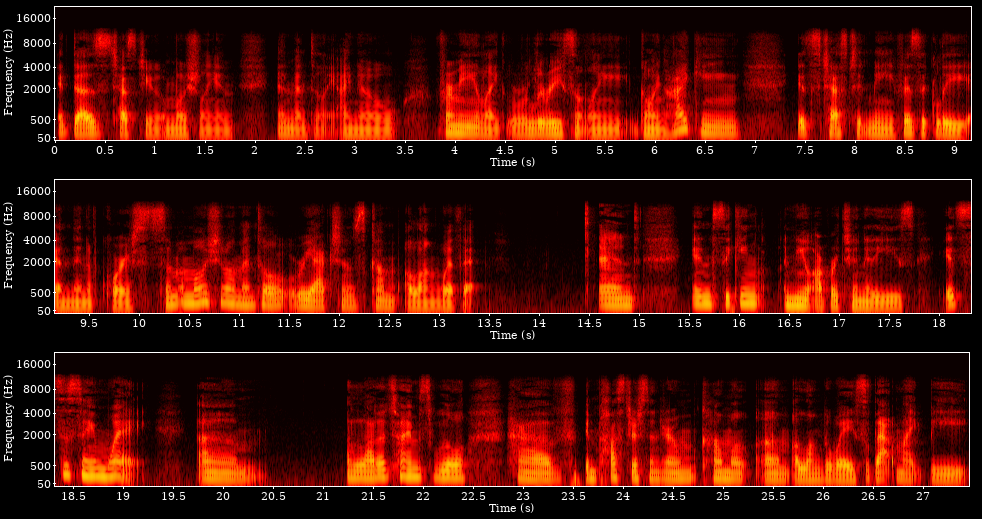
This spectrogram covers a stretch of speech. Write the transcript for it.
it does test you emotionally and, and mentally. I know for me, like recently going hiking, it's tested me physically. And then, of course, some emotional, mental reactions come along with it. And in seeking new opportunities, it's the same way. Um, a lot of times we'll have imposter syndrome come um, along the way. So that might be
